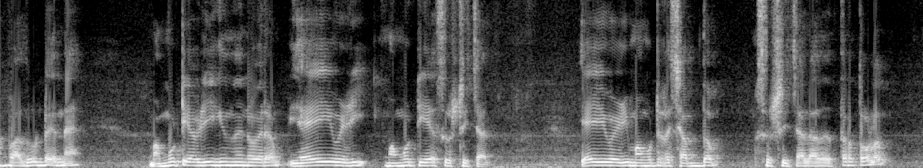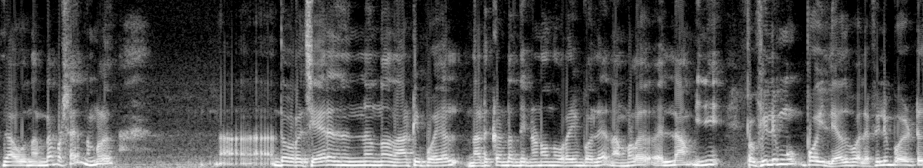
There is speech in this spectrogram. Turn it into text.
അപ്പോൾ അതുകൊണ്ട് തന്നെ മമ്മൂട്ടി അഭിനയിക്കുന്നതിന് പകരം എ ഐ വഴി മമ്മൂട്ടിയെ സൃഷ്ടിച്ചാൽ എ ഐ വഴി മമ്മൂട്ടിയുടെ ശബ്ദം സൃഷ്ടിച്ചാൽ അത് എത്രത്തോളം ഇതാവുന്നുണ്ട്. പക്ഷേ നമ്മൾ എന്താ പറയുക ചേര നിന്നൊന്ന് നാട്ടിൽ പോയാൽ നടുക്കണ്ടം തിന്നണമെന്ന് പറയും പോലെ നമ്മൾ എല്ലാം ഇനി ഇപ്പോൾ ഫിലിം പോയില്ലേ അതുപോലെ ഫിലിം പോയിട്ട്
